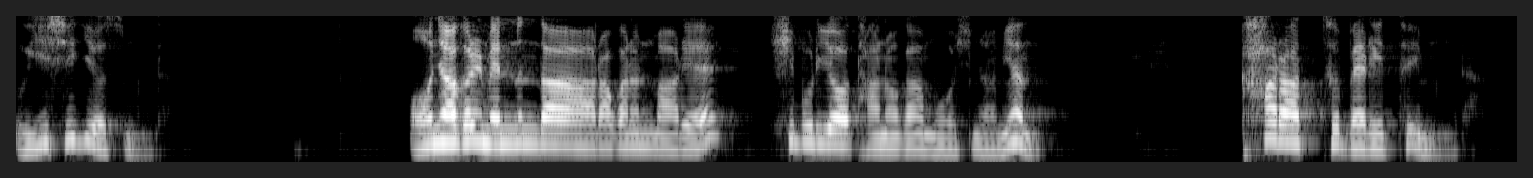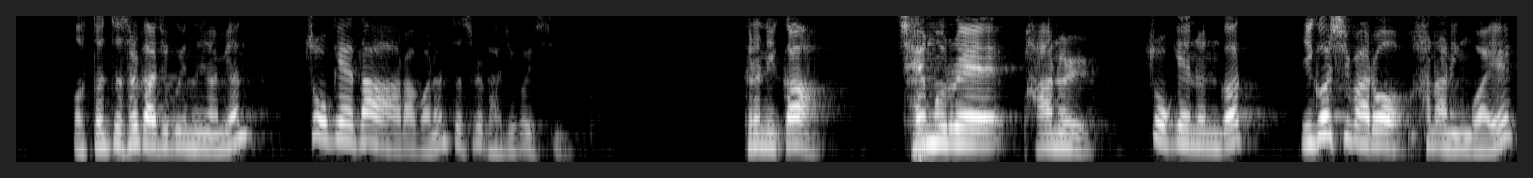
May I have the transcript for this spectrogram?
의식이었습니다. 언약을 맺는다라고 하는 말의 히브리어 단어가 무엇이냐면 카라트 베리트입니다. 어떤 뜻을 가지고 있느냐면 쪼개다라고 하는 뜻을 가지고 있습니다. 그러니까 재물의 반을 쪼개는 것 이것이 바로 하나님과의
